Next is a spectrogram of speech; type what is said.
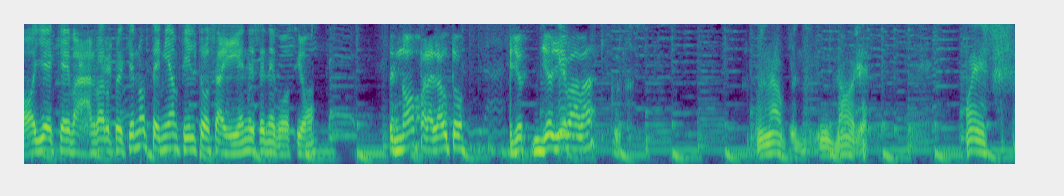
Oye, qué bárbaro, pero que no tenían filtros ahí en ese negocio. No, para el auto. Yo, yo llevaba. Pues no, pues no. Pues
